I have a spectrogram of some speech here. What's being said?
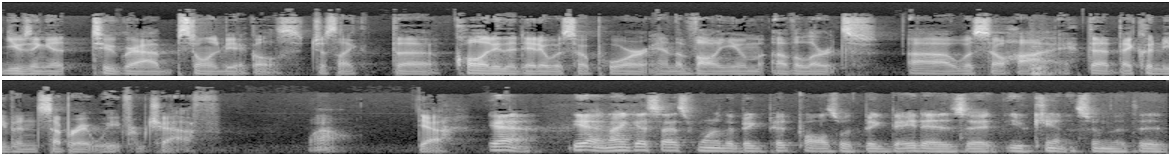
using it to grab stolen vehicles. Just like the quality of the data was so poor and the volume of alerts uh, was so high that they couldn't even separate wheat from chaff. Wow. Yeah, Yeah, yeah, and I guess that's one of the big pitfalls with big data is that you can't assume that the,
